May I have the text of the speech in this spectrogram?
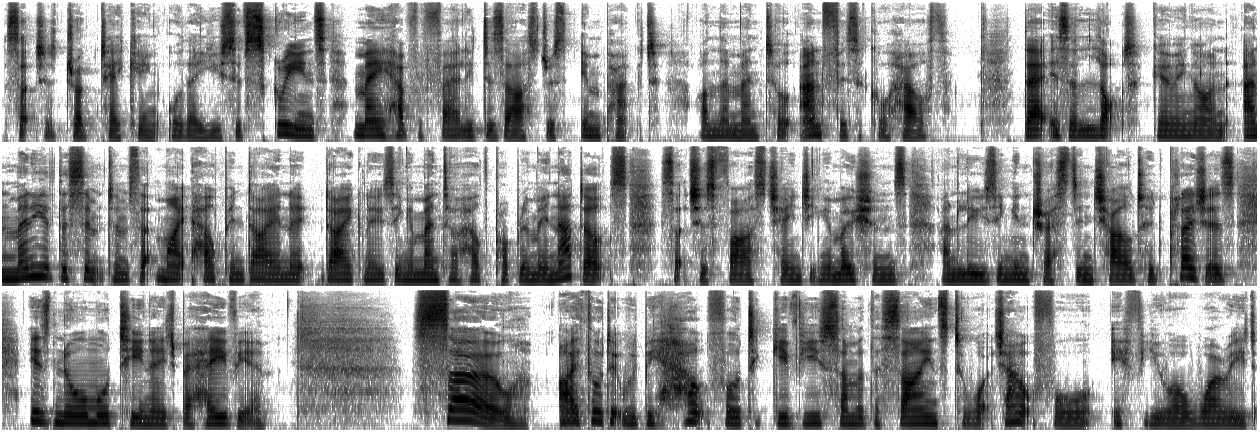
such as drug taking or their use of screens, may have a fairly disastrous impact on their mental and physical health there is a lot going on, and many of the symptoms that might help in diagnosing a mental health problem in adults, such as fast changing emotions and losing interest in childhood pleasures, is normal teenage behaviour. So, I thought it would be helpful to give you some of the signs to watch out for if you are worried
